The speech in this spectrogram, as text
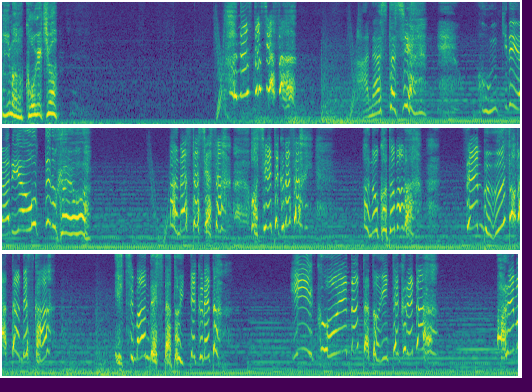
今の攻撃はアナスタシアさんアナスタシア本気でやり合おうってのかよ アナスタシアさん教えてください。あの言葉は全部嘘だったんですか？一万弟子だと言ってくれた。いい公演だったと言ってくれた。あれも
